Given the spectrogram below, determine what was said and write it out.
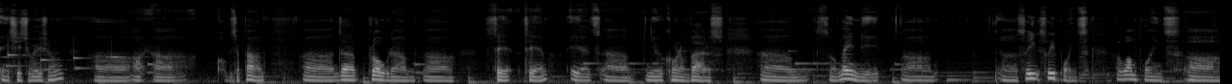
in situation uh, uh, of Japan, the program theme is new coronavirus. Um, so mainly um, uh, three three points. Uh, one point uh,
